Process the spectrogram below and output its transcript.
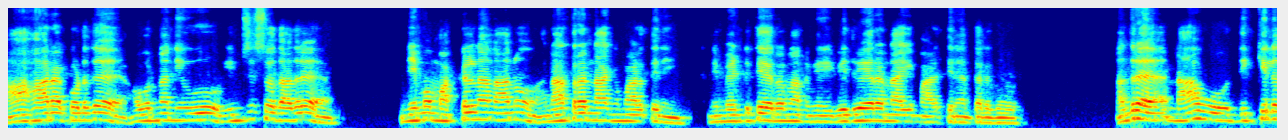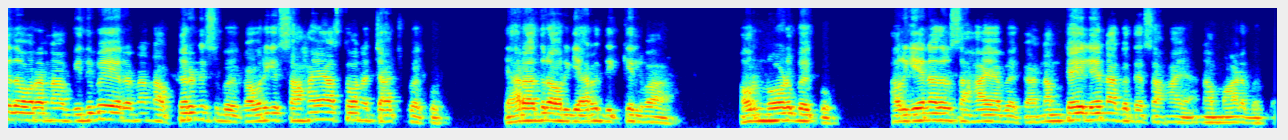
ಆಹಾರ ಕೊಡದೆ ಅವ್ರನ್ನ ನೀವು ಹಿಂಸಿಸೋದಾದ್ರೆ ನಿಮ್ಮ ಮಕ್ಕಳನ್ನ ನಾನು ಅನಾಥರನ್ನಾಗಿ ಮಾಡ್ತೀನಿ. ನಿಮ್ಮ ಹೆಂಡತಿಯರ ನಾನು ವಿಧವೆಯರನ್ನಾಗಿ ಮಾಡ್ತೀನಿ ಅಂತಾರೆ ದೇವ್ರು ಅಂದ್ರೆ ನಾವು ದಿಕ್ಕಿಲ್ಲದವರನ್ನ, ವಿಧವೆಯರನ್ನ ನಾವು ಕರುಣಿಸ್ಬೇಕು, ಅವರಿಗೆ ಸಹಾಯಾಸ್ತವನ್ನ ಚಾಚಬೇಕು ಯಾರಾದ್ರೂ ಅವ್ರಿಗೆ ಯಾರು ದಿಕ್ಕಿಲ್ವಾ? ಅವ್ರ ನೋಡ್ಬೇಕು. ಅವ್ರಿಗೆ ಏನಾದ್ರು ಸಹಾಯ ಬೇಕಾ? ನಮ್ ಕೈಲಿ ಏನಾಗುತ್ತೆ ಸಹಾಯ? ನಾವ್ ಮಾಡ್ಬೇಕು.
